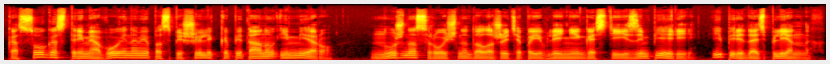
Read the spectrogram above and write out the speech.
Косога с тремя воинами поспешили к капитану и меру. Нужно срочно доложить о появлении гостей из Империи и передать пленных.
